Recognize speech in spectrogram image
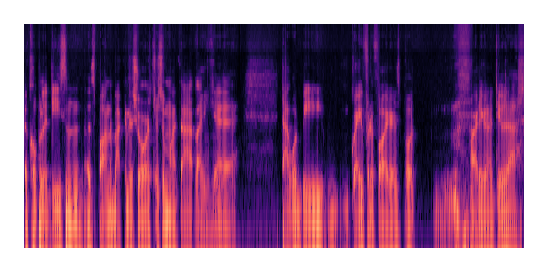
a couple of decent a spot in the back of the shorts or something like that, like Mm-hmm. uh, that would be great for the fighters. But are they going to do that?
